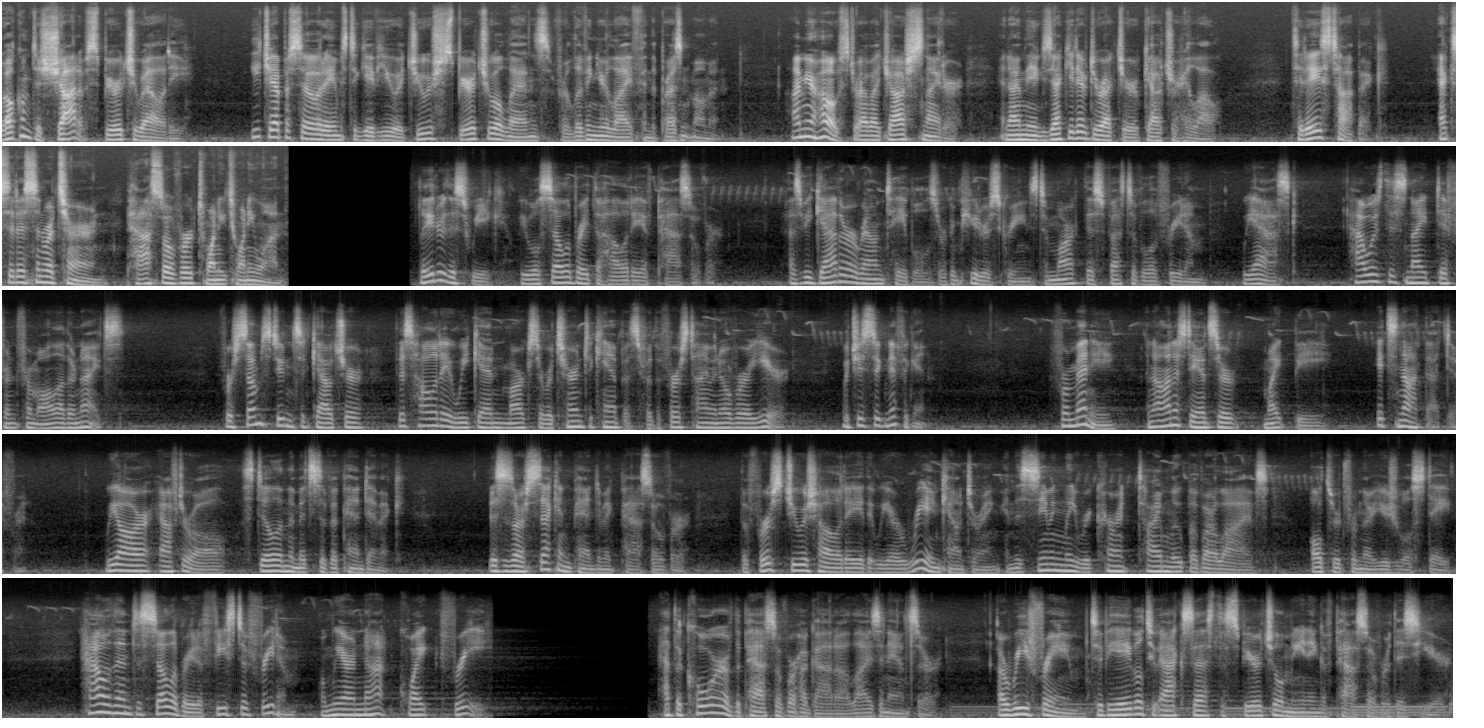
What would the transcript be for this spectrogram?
Welcome to Shot of Spirituality. Each episode aims to give you a Jewish spiritual lens for living your life in the present moment. I'm your host, Rabbi Josh Snyder, and I'm the executive director of Goucher Hillel. Today's topic Exodus and Return, Passover 2021. Later this week, we will celebrate the holiday of Passover. As we gather around tables or computer screens to mark this festival of freedom, we ask, how is this night different from all other nights? For some students at Goucher, this holiday weekend marks a return to campus for the first time in over a year, which is significant. For many, an honest answer might be it's not that different. We are, after all, still in the midst of a pandemic. This is our second pandemic Passover, the first Jewish holiday that we are re encountering in the seemingly recurrent time loop of our lives, altered from their usual state. How then to celebrate a feast of freedom when we are not quite free? At the core of the Passover Haggadah lies an answer, a reframe to be able to access the spiritual meaning of Passover this year.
